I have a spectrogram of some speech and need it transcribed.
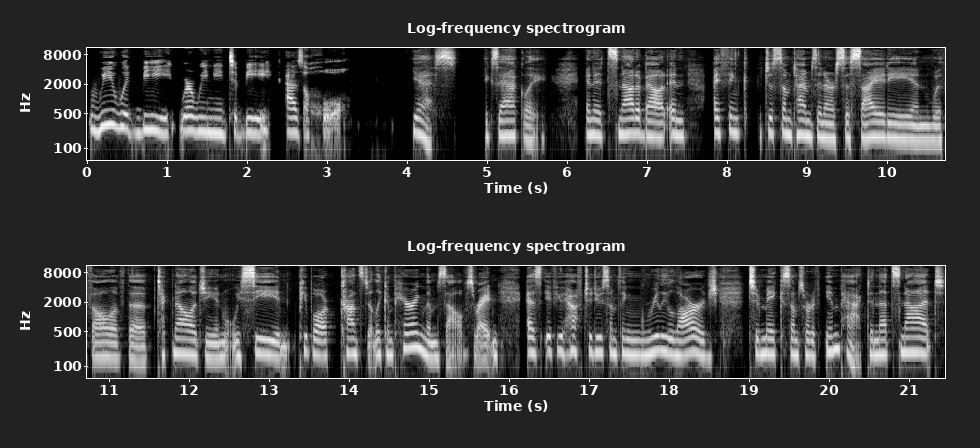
we would be where we need to be as a whole. Yes. Exactly. And it's not about, and I think just sometimes in our society and with all of the technology and what we see, and people are constantly comparing themselves, right? And as if you have to do something really large to make some sort of impact. And that's not,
